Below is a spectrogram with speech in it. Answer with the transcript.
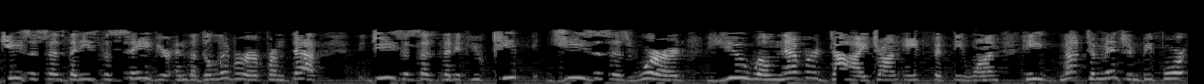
Jesus says that he's the savior and the deliverer from death. Jesus says that if you keep Jesus' word, you will never die, John 8:51. He not to mention before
